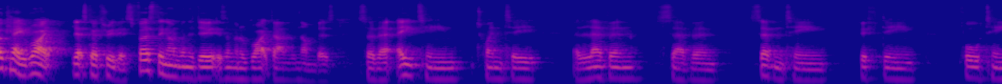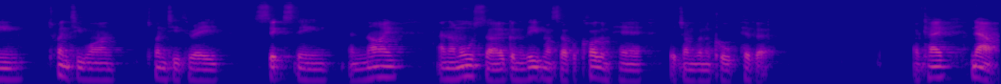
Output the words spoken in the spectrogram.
Okay, right, let's go through this. First thing I'm going to do is I'm going to write down the numbers. So they're 18, 20, 11, 7, 17, 15, 14, 21, 23, 16 and 9 and I'm also going to leave myself a column here which I'm going to call pivot. Okay, now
